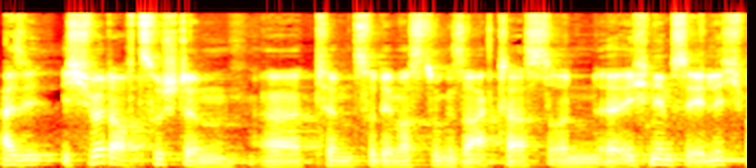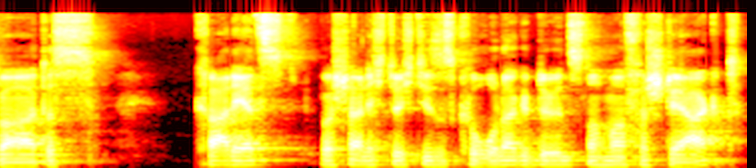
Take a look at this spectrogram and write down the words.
Also ich würde auch zustimmen, äh, Tim, zu dem, was du gesagt hast. Und äh, ich nehme es ähnlich wahr, dass gerade jetzt wahrscheinlich durch dieses Corona-Gedöns nochmal verstärkt,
